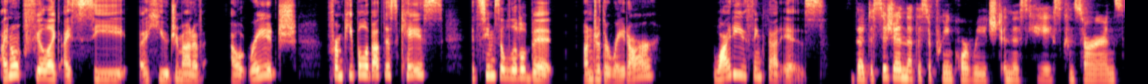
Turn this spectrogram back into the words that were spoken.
I don't feel like I see a huge amount of outrage from people about this case. It seems a little bit under the radar. Why do you think that is? The decision that the Supreme Court reached in this case concerns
